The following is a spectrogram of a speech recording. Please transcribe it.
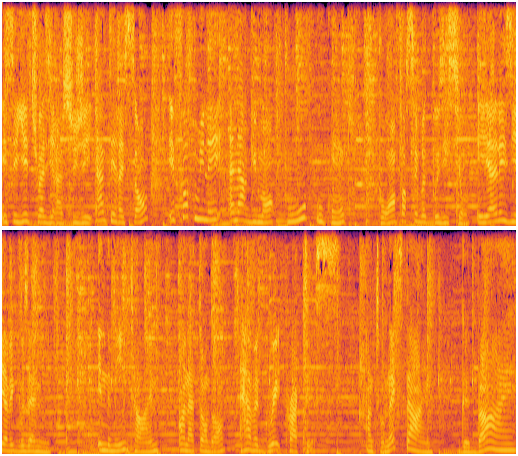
Essayez de choisir un sujet intéressant et formulez un argument pour ou contre pour renforcer votre position. Et allez-y avec vos amis. In the meantime, en attendant, have a great practice. Until next time, goodbye.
